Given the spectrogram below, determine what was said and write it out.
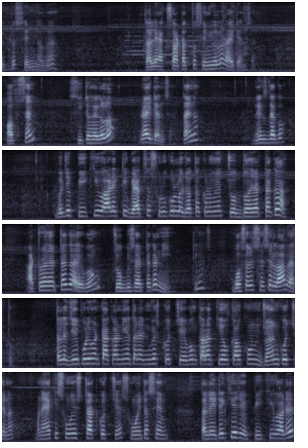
এগুলো সেমি হবে হ্যাঁ? তাহলে একশো আটাত্তর সেমি হলো রাইট অ্যান্সার অপশান সিটা হয়ে গেল রাইট অ্যান্সার তাই না? নেক্সট দেখো। বলছে পি কিউ আর একটি ব্যবসা শুরু করল যথাক্রমে চোদ্দ হাজার টাকা, আঠেরো হাজার টাকা এবং চব্বিশ হাজার টাকা নিয়ে, ঠিক আছে? বছরের শেষে লাভ এত। তাহলে যে পরিমাণ টাকা নিয়ে তারা ইনভেস্ট করছে এবং তারা কেউ কাউকে জয়েন করছে না মানে একই সময় স্টার্ট করছে, সময়টা সেম তাহলে এটা কী হয়ে যাবে? পি কিউ আরের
